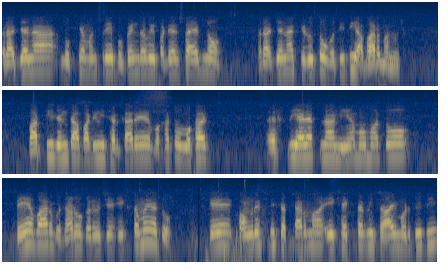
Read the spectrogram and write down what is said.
રાજ્યના મુખ્યમંત્રી ભૂપેન્દ્રભાઈ પટેલ સાહેબનો રાજ્યના ખેડૂતો વતીથી આભાર માનું છું. ભારતીય જનતા પાર્ટીની સરકારે વખતો વખત એસડીઆરએફના નિયમોમાં તો બે વાર વધારો કર્યો છે. એક સમય હતો કે કોંગ્રેસની સરકારમાં એક હેક્ટરની સહાય મળતી હતી,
